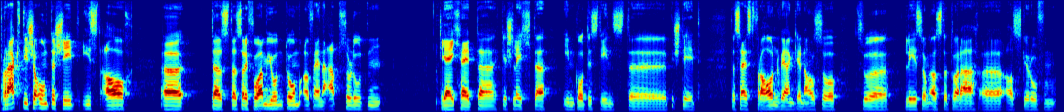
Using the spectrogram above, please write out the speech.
praktischer Unterschied ist auch, äh, dass das Reformjudentum auf einer absoluten Gleichheit der Geschlechter im Gottesdienst besteht. Das heißt, Frauen werden genauso zur Lesung aus der Tora äh, ausgerufen,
